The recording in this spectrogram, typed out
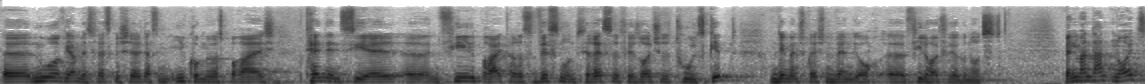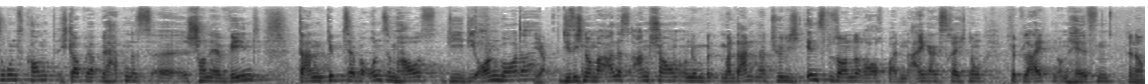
Äh, nur wir haben jetzt festgestellt, dass im E-Commerce-Bereich tendenziell äh, ein viel breiteres Wissen und Interesse für solche Tools gibt und dementsprechend werden die auch äh, viel häufiger genutzt. Wenn Mandant neu zu uns kommt, ich glaube, wir, wir, hatten das äh, schon erwähnt, dann gibt es ja bei uns im Haus die, die Onboarder, ja. die sich nochmal alles anschauen und dem Mandant natürlich insbesondere auch bei den Eingangsrechnungen begleiten und helfen, genau.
